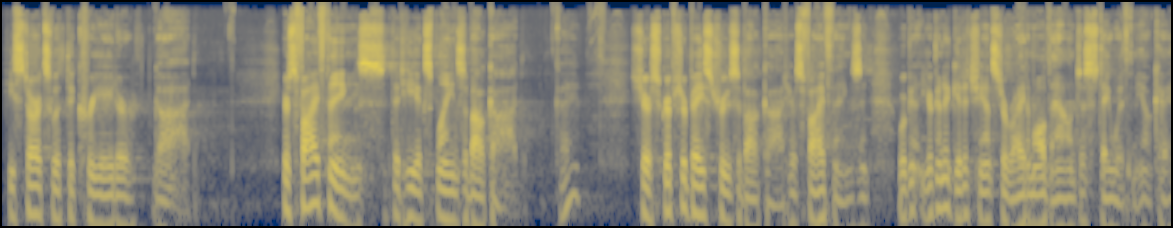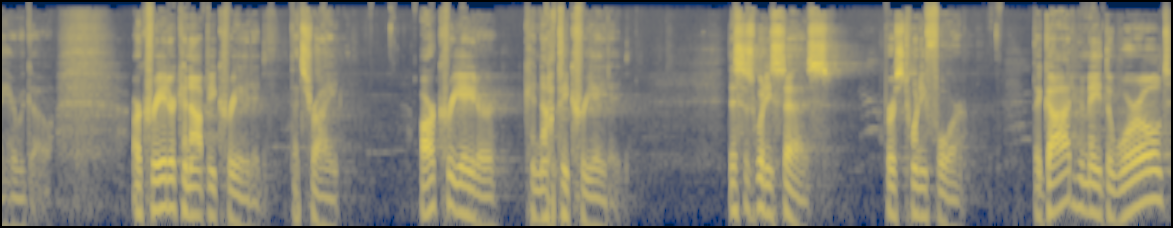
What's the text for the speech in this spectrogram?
He starts with the Creator God. Here's five things that he explains about God, okay? Share scripture based truths about God. Here's five things, and gonna, you're going to get a chance to write them all down. Just stay with me, okay? Here we go. Our Creator cannot be created. That's right. Our Creator cannot be created. This is what he says, verse 24 The God who made the world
